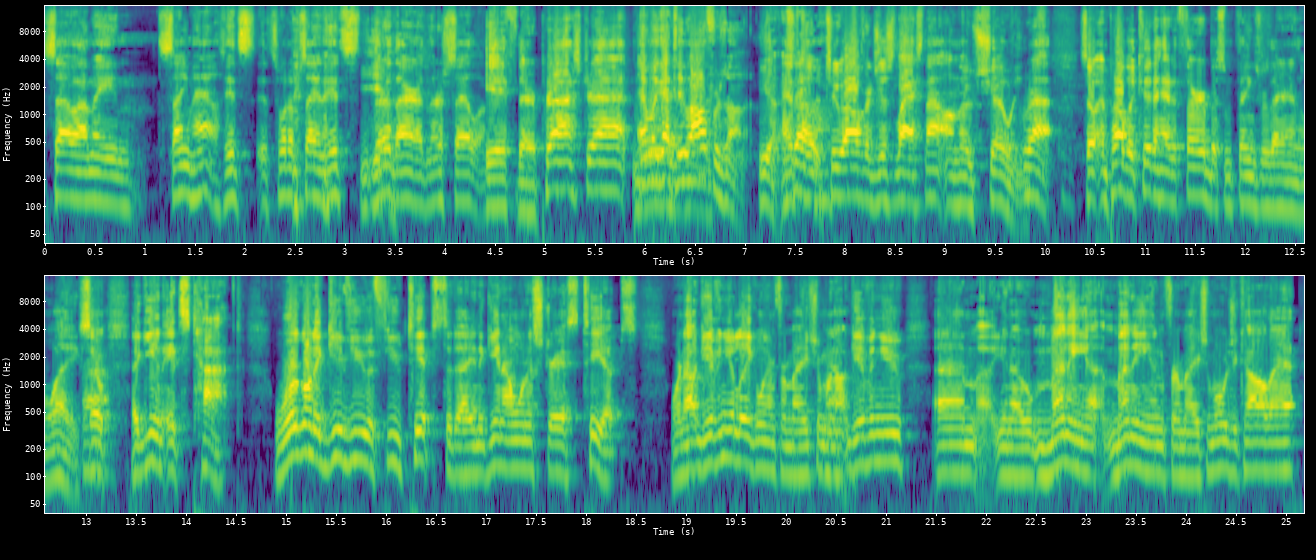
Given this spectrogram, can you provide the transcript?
So I mean, same house. It's it's what I'm saying. It's yeah. they're there and they're selling. If they're priced right, and we got two offers on it. Yeah, absolutely. So, two offers just last night on those showings. Right. So and probably could have had a third, but some things were there in the way. Right. So again, it's tight. We're going to give you a few tips today, and again, I want to stress tips we're not giving you legal information. We're not giving you, um, uh, you know, money uh, money information. What would you call that?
